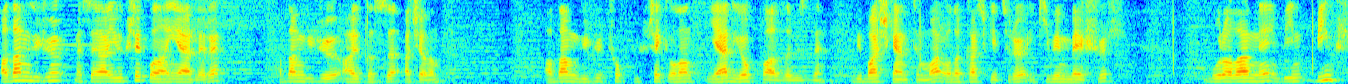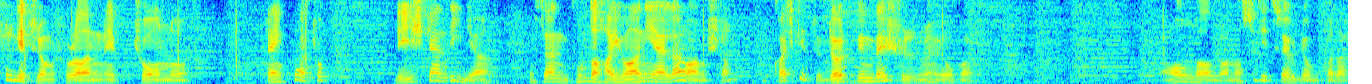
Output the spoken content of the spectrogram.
adam gücü mesela yüksek olan yerlere adam gücü haritası açalım. Adam gücü çok yüksek olan yer yok fazla bizde. Bir başkentim var. O da kaç getiriyor? 2500. Buralar ne? 1000, 1000 küsur getiriyormuş buraların hep çoğunluğu. Renkler çok değişken değil ya. Mesela burada hayvani yerler varmış lan. Kaç getiriyor? 4500 mü? Yok artık. Allah Allah nasıl getirebiliyor bu kadar?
